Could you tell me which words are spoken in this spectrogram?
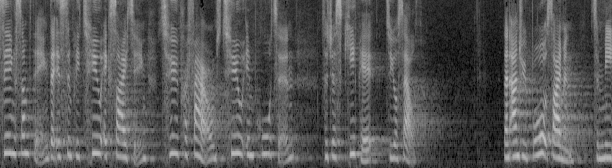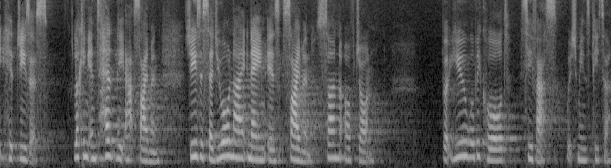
Seeing something that is simply too exciting, too profound, too important to just keep it to yourself. Then Andrew brought Simon to meet Jesus. Looking intently at Simon, Jesus said, Your name is Simon, son of John, but you will be called Cephas, which means Peter.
